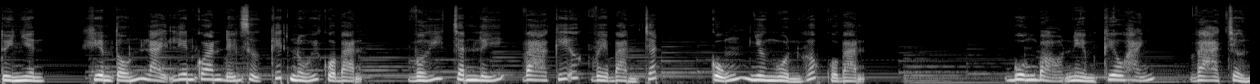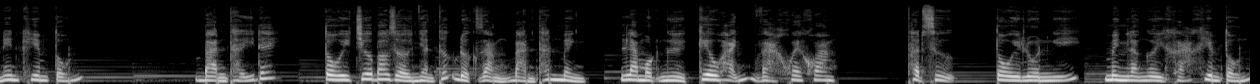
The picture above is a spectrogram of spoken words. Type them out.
Tuy nhiên, khiêm tốn lại liên quan đến sự kết nối của bạn với chân lý và ký ức về bản chất cũng như nguồn gốc của bạn buông bỏ niềm kiêu hãnh và trở nên khiêm tốn. Bạn thấy đấy, tôi chưa bao giờ nhận thức được rằng bản thân mình là một người kiêu hãnh và khoe khoang. Thật sự, tôi luôn nghĩ mình là người khá khiêm tốn.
